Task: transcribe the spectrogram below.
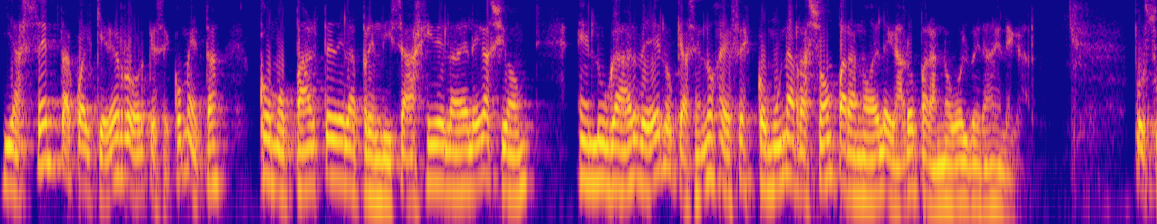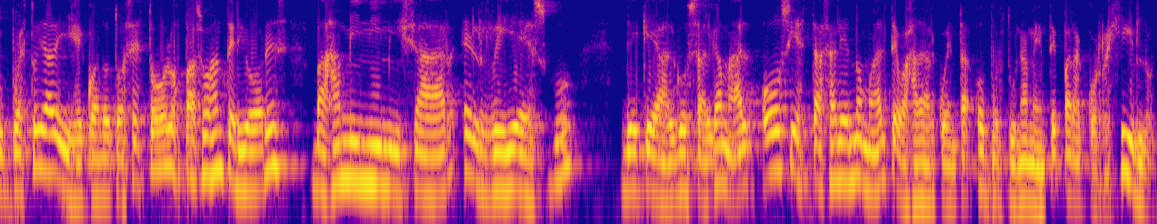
y acepta cualquier error que se cometa como parte del aprendizaje y de la delegación en lugar de lo que hacen los jefes como una razón para no delegar o para no volver a delegar. Por supuesto, ya dije, cuando tú haces todos los pasos anteriores, vas a minimizar el riesgo de que algo salga mal o si está saliendo mal, te vas a dar cuenta oportunamente para corregirlo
